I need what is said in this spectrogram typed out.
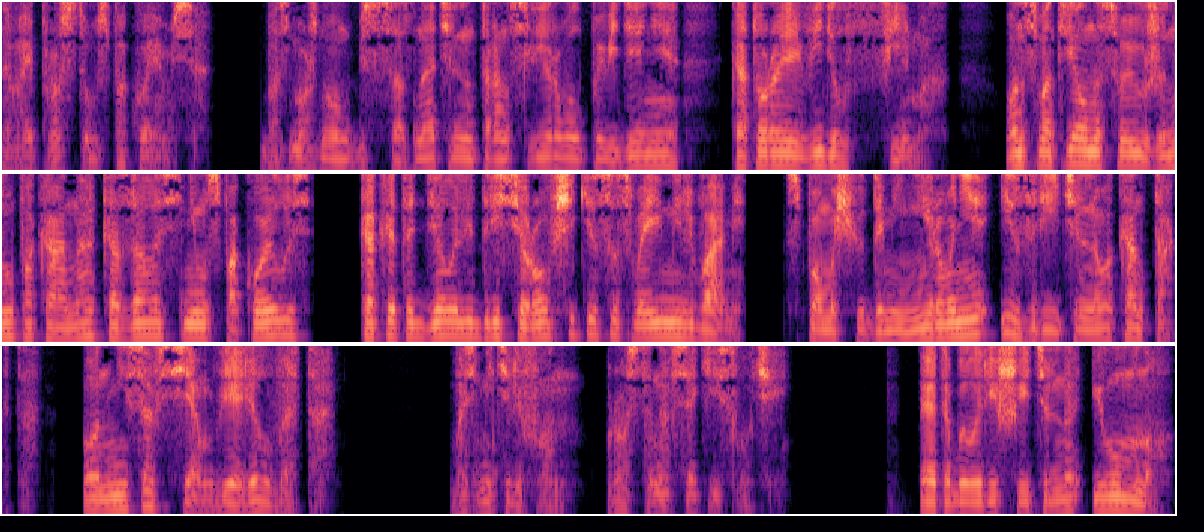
Давай просто успокоимся. Возможно, он бессознательно транслировал поведение, которое видел в фильмах. Он смотрел на свою жену, пока она, казалось, не успокоилась, как это делали дрессировщики со своими львами, с помощью доминирования и зрительного контакта. Он не совсем верил в это. «Возьми телефон, просто на всякий случай». Это было решительно и умно.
